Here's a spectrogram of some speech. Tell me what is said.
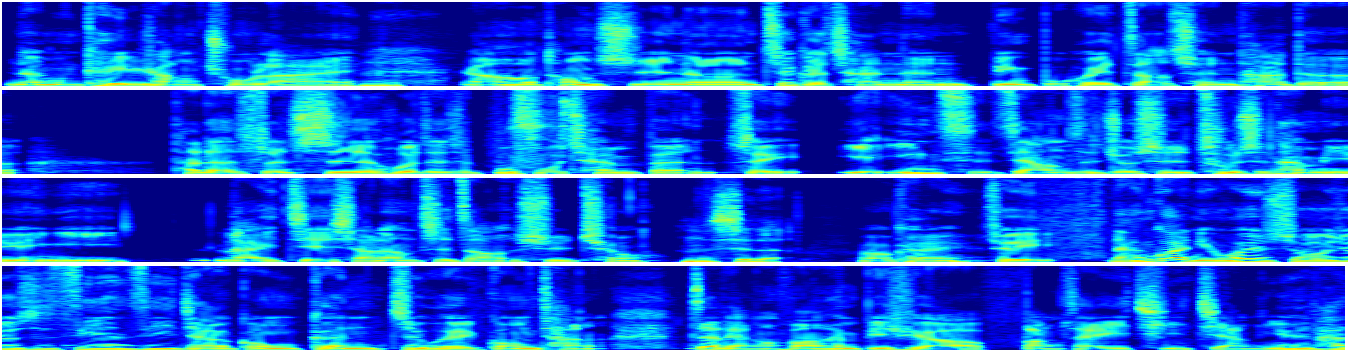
能可以让出来，嗯，然后同时呢，这个产能并不会造成它的它的损失或者是不符成本，所以也因此这样子就是促使他们愿意来接小量制造的需求。嗯，是的。OK，所以难怪你会说，就是 CNC 加工跟智慧工厂这两个方案必须要绑在一起讲，因为它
